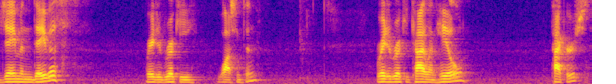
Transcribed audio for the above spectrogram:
Jamin Davis, rated rookie, Washington. Rated rookie, Kylin Hill, Packers.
